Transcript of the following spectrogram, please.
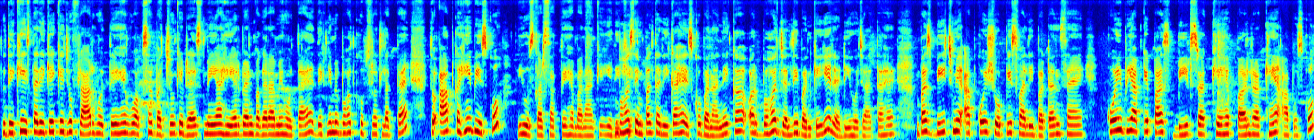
तो देखिए इस तरीके के जो फ्लावर होते हैं वो अक्सर बच्चों के ड्रेस में या हेयर बैंड वगैरह में होता है। देखने में बहुत खूबसूरत लगता है। तो आप कहीं भी इसको यूज़ कर सकते हैं बना के। ये बहुत सिंपल तरीका है इसको बनाने का और बहुत जल्दी बन के ये रेडी हो जाता है। बस बीच में आप कोई शोपीस वाली बटन्स हैं कोई भी आपके पास बीड्स रखे हैं पर्ल रखे हैं, आप उसको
